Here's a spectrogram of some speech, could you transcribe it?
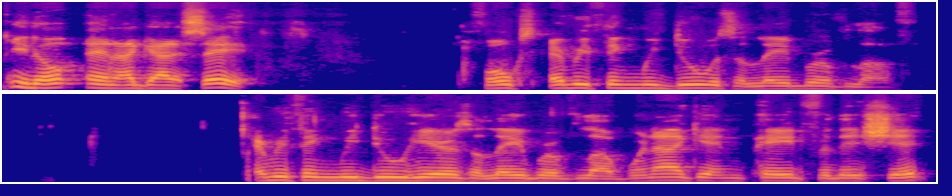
You know, and I gotta say, it, folks, everything we do is a labor of love everything we do here is a labor of love. We're not getting paid for this shit,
